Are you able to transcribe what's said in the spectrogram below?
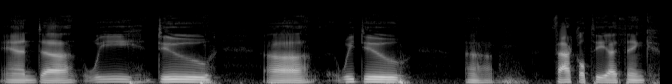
And uh, we do, uh, we do um, faculty, I think,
